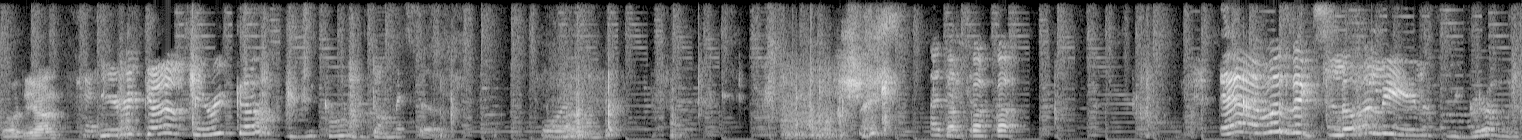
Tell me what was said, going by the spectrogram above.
Go down. Okay. Here it goes, here it goes. Here it comes, don't mess up. One. one. Go, go, go like slowly. It's gross.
